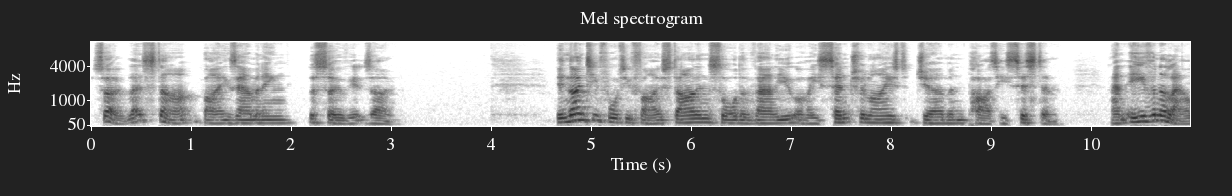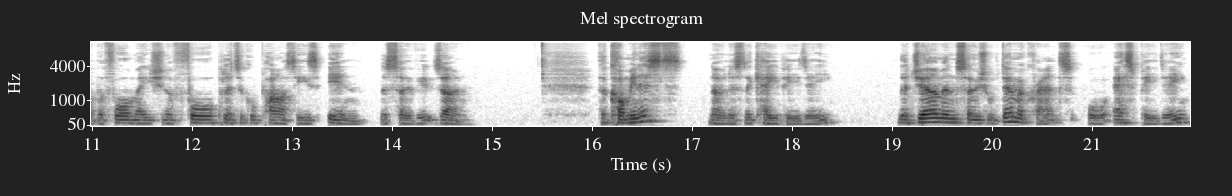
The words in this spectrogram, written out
So let's start by examining the Soviet zone. In 1945, Stalin saw the value of a centralized German party system and even allowed the formation of four political parties in the Soviet zone. The Communists, known as the KPD, the German Social Democrats, or SPD,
